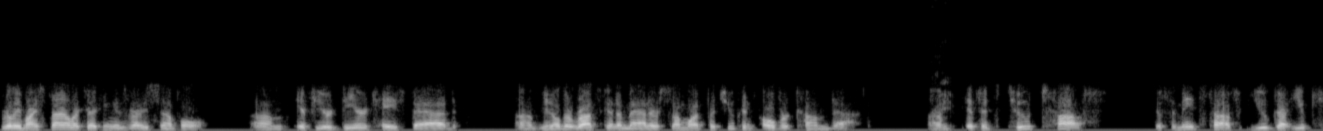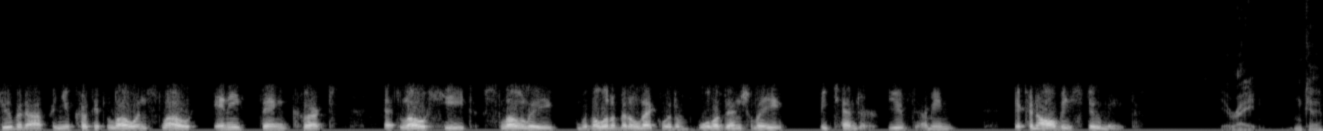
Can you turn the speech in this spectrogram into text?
really, my style of cooking is very simple. Um, if your deer tastes bad, um, you know the rut's going to matter somewhat, but you can overcome that. Um, Right. If it's too tough, if the meat's tough, you got you cube it up and you cook it low and slow. Anything cooked at low heat slowly with a little bit of liquid will eventually be tender. You, I mean, it can all be stew meat. Right. Okay.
